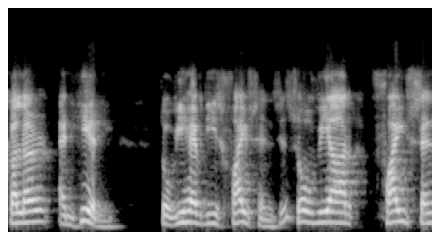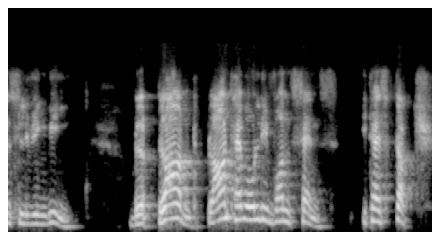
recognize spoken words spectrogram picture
color, and hearing. So we have these five senses. So we are five sense living being. But plant, plant have only one sense. It has touch.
